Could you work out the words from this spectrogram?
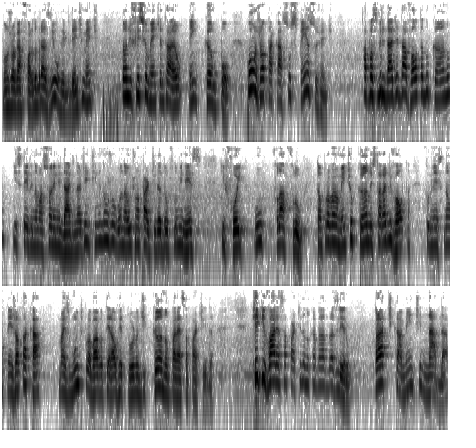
vão jogar fora do Brasil, evidentemente, então dificilmente entrarão em campo. Com o JK suspenso, gente, a possibilidade da volta do Cano, que esteve numa solenidade na Argentina e não jogou na última partida do Fluminense, que foi o Fla-Flu. Então provavelmente o Cano estará de volta. O Fluminense não tem JK, mas muito provável terá o retorno de Cano para essa partida. O que, que vale essa partida no Campeonato Brasileiro? Praticamente nada.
